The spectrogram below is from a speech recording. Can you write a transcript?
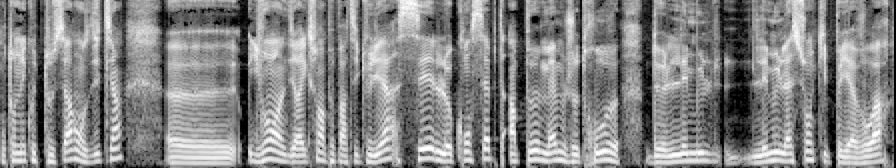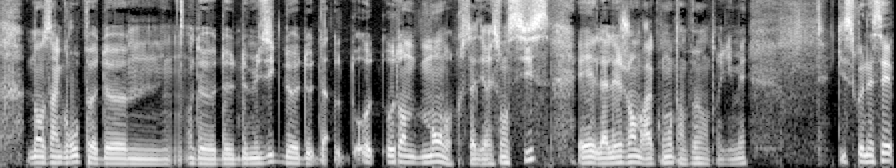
quand on écoute tout ça, on se dit tiens, euh, ils vont dans une direction un peu particulière. C'est le concept un peu même, je trouve, de l'émul- l'émulation qu'il peut y avoir dans un groupe de musique de- autant de monde. C'est-à-dire ils sont six et la légende raconte un peu entre guillemets qu'ils se connaissaient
